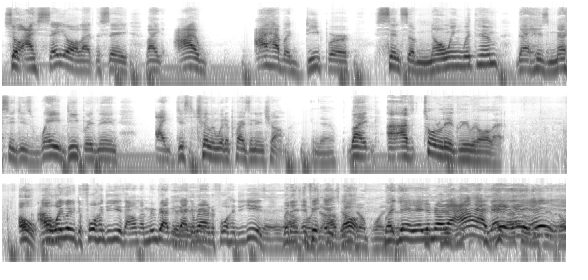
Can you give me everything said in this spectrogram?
So I say all that to say, like I I have a deeper sense of knowing with him that his message is way deeper than like just chilling with a President Trump. Yeah. Like I, I totally agree with all that. Oh, I oh, wait, wait, the 400 years. I remember I've been Yeah, back yeah, around yeah. the 400 years. Yeah, but I if it ju- I was is, gonna oh, but yeah, yeah, you know that. Ah, hey, hey, hey, agree with all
